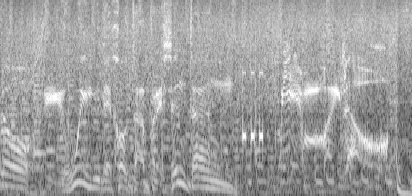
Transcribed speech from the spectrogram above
Y Willy DJ presentan Bien Bailado.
